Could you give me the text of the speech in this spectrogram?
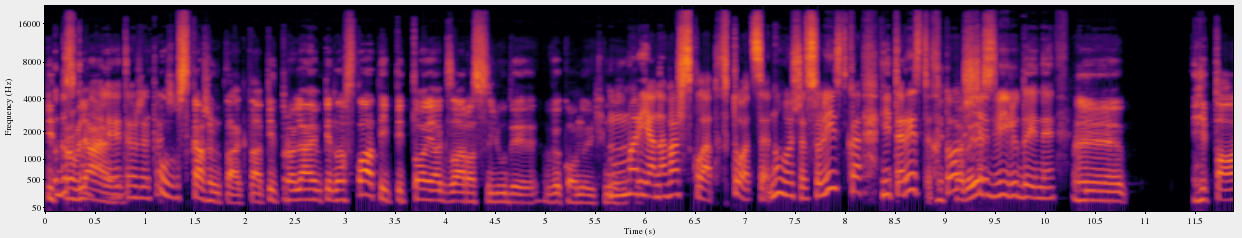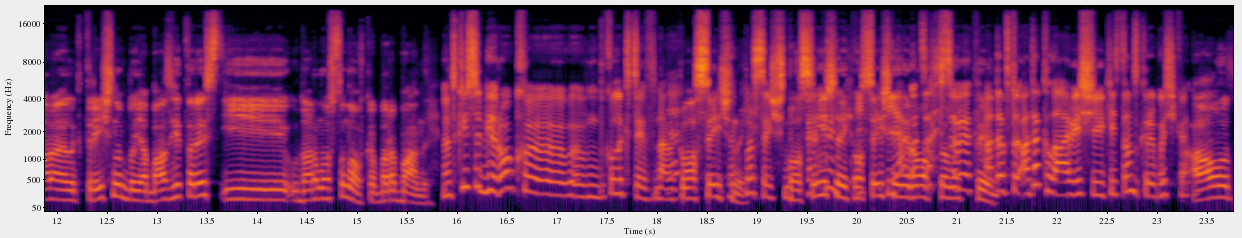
підправляємо. Вже, так? Ну, скажімо так, та, підправляємо під наш склад і під те, як зараз люди виконують музику. Мар'яна, ваш склад. Хто це? Ну, ви ще солістка, гітарист. Хто ще дві людини? Е, гітара електрична, бо я бас-гітарист, і ударна установка, барабани. Ну, такий собі рок е, колектив навіть. Класичний. Класичний. Класичний, класичний рок колектив. адапту... А так клавіші, якісь там скрипочка. А от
